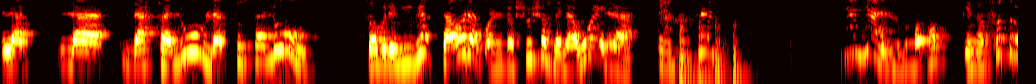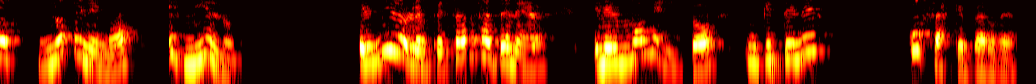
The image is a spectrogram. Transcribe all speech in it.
La, salud, tu salud sobrevivió hasta ahora con los yuyos de la abuela. Entonces, hay algo que nosotros no tenemos, es miedo. El miedo lo empezás a tener en el momento en que tenés cosas que perder.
